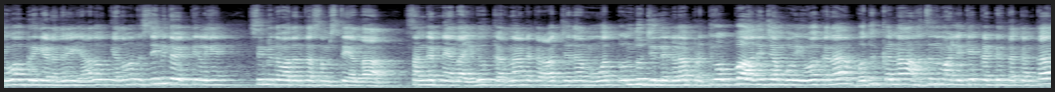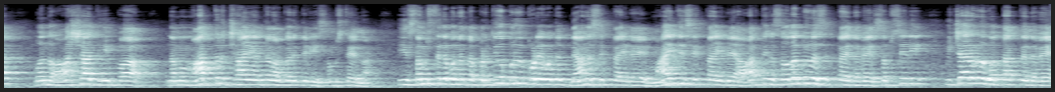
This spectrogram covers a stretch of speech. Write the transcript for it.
ಯುವ ಬ್ರಿಗೇಡ್ ಅಂದ್ರೆ ಯಾವುದೋ ಕೆಲವೊಂದು ಸೀಮಿತ ವ್ಯಕ್ತಿಗಳಿಗೆ ಸೀಮಿತವಾದಂತಹ ಸಂಸ್ಥೆ ಅಲ್ಲ, ಸಂಘಟನೆ ಅಲ್ಲ. ಇದು ಕರ್ನಾಟಕ ರಾಜ್ಯದ ಮೂವತ್ತೊಂದು ಜಿಲ್ಲೆಗಳ ಪ್ರತಿಯೊಬ್ಬ ಆದಿಜಂಬವ ಯುವಕನ ಬದುಕನ್ನ ಹಸನು ಮಾಡಲಿಕ್ಕೆ ಕಟ್ಟಿರ್ತಕ್ಕಂಥ ಒಂದು ಆಶಾದೀಪ, ನಮ್ಮ ಮಾತೃ ಛಾಯೆ ಅಂತ ನಾವು ಕರಿತೀವಿ ಈ ಸಂಸ್ಥೆಯನ್ನ. ಈ ಸಂಸ್ಥೆಗೆ ಬಂದಂತ ಪ್ರತಿಯೊಬ್ಬರಿಗೂ ಕೂಡ ಇವತ್ತು ಜ್ಞಾನ ಸಿಗ್ತಾ ಇದೆ, ಮಾಹಿತಿ ಸಿಗ್ತಾ ಇದೆ, ಆರ್ಥಿಕ ಸೌಲಭ್ಯಗಳು ಸಿಗ್ತಾ ಇದ್ದಾವೆ, ಸಬ್ಸಿಡಿ ವಿಚಾರಗಳು ಗೊತ್ತಾಗ್ತಾ ಇದಾವೆ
